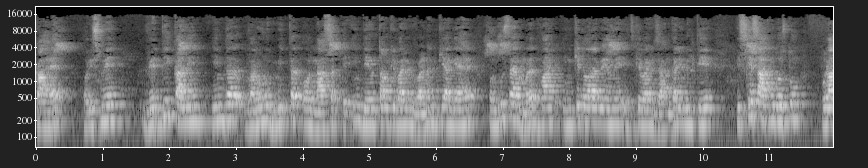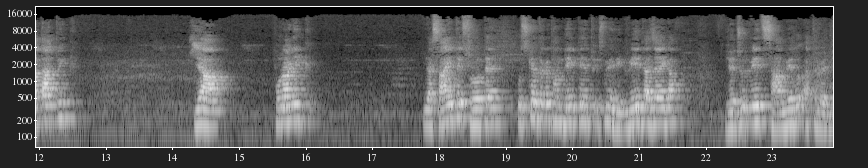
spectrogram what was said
का है। और इसमें वैदिक कालीन इंद्र, वरुण, मित्र और नासत्य, इन देवताओं के बारे में वर्णन किया गया है। और दूसरा है मृद भांड, इनके द्वारा भी हमें इसके बारे में जानकारी मिलती है। इसके साथ में दोस्तों, पुरातात्विक या पुराणिक या साहित्यिक स्रोत है, उसके अंतर्गत हम देखते हैं तो इसमें ऋग्वेद आ जाएगा, यजुर्वेद, सामवेद और अथर्वेद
